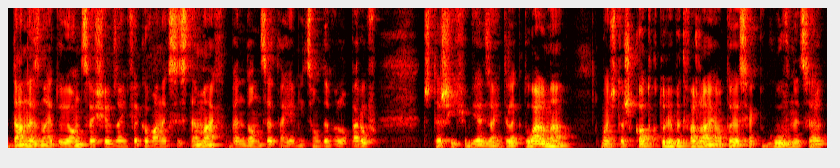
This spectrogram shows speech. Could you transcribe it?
dane znajdujące się w zainfekowanych systemach, będące tajemnicą deweloperów, czy też ich wiedza intelektualna, bądź też kod, który wytwarzają. To jest jakby główny cel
